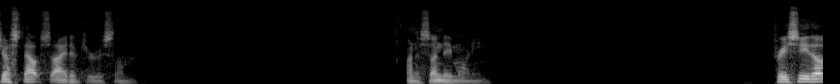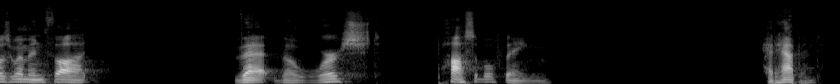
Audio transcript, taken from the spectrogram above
just outside of Jerusalem on a Sunday morning. For you see, those women thought that the worst possible thing had happened.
